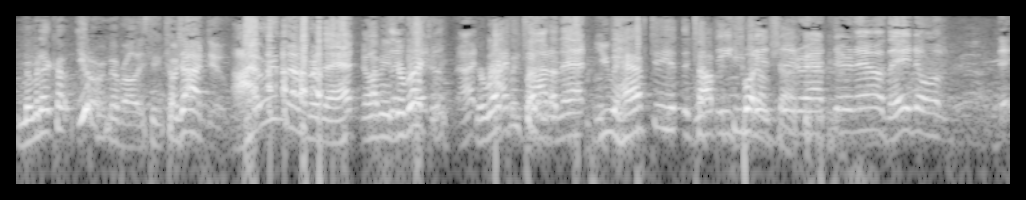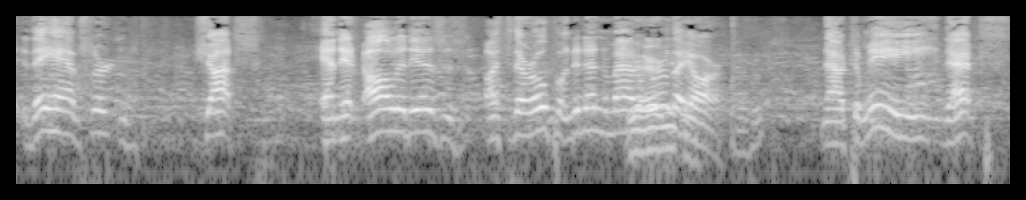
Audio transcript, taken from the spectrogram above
Remember that, Coach? You don't remember all these things, Coach. I do. I remember that. Don't I mean, directly. don't. I, directly I thought of that. You with have to hit the top of the key jump kids shot. that are out there now. They don't. they- They have certain shots, and it all it is is if they're open, it doesn't matter There where they go. are. Now, to me, that's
